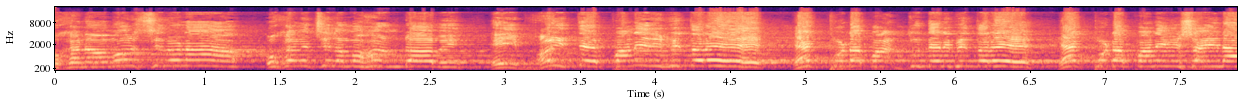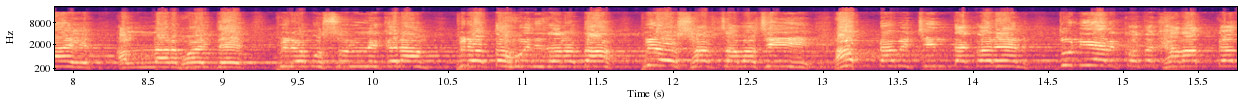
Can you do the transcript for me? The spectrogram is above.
ওখানে অমর ছিল না। ওখানে ছিল মহান রব। এই ভয়তে পানির ভিতরে এক ফোঁটা দুধের ভিতরে এক ফোঁটা পানি মিশাই নাই। আল্লাহর ভয়তে প্রিয় মুসল্লি কেরাম, প্রিয় তহিদি জনতা, প্রিয় সরসাবাসী, আপনি আমি চিন্তা করেন, দুনিয়ার কত খারাপ কাজ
